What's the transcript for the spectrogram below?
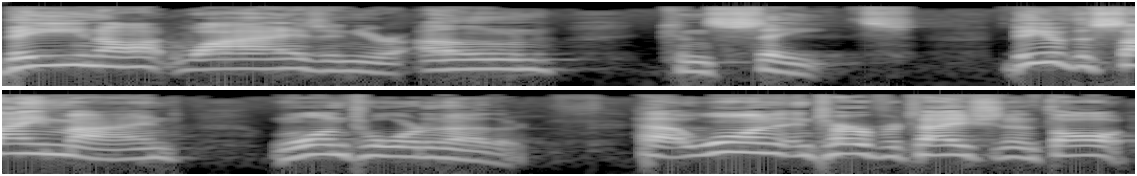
Be not wise in your own conceits. Be of the same mind one toward another. Uh, one interpretation and thought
